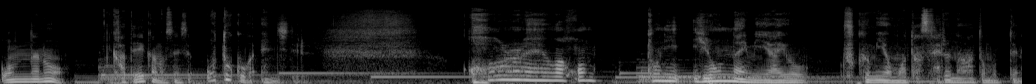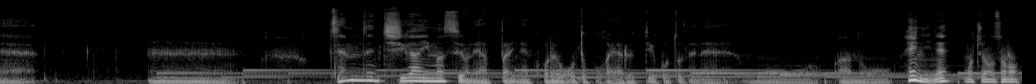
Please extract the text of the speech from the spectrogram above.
女の家庭科の先生男が演じてる。これは本当にいろんな意味合いを含みを持たせるなと思ってね。うん。全然違いますよねやっぱりね。これを男がやるっていうことでね。もうあの変にねもちろんその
